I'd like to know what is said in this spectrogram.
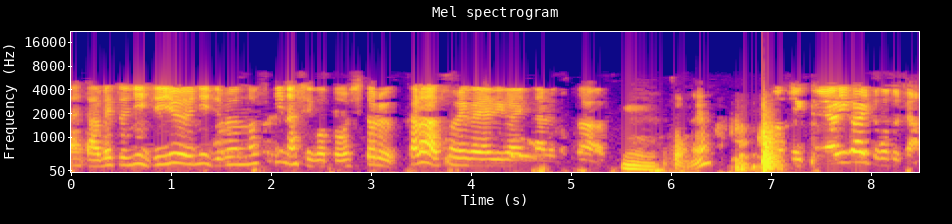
なんか別に自由に自分の好きな仕事をしとるから、それがやりがいになるのか、うん。そうね。まあ結局やりがいってことじゃ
